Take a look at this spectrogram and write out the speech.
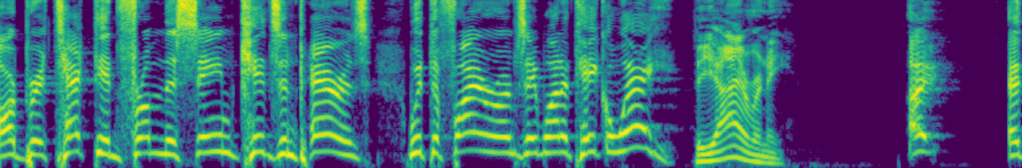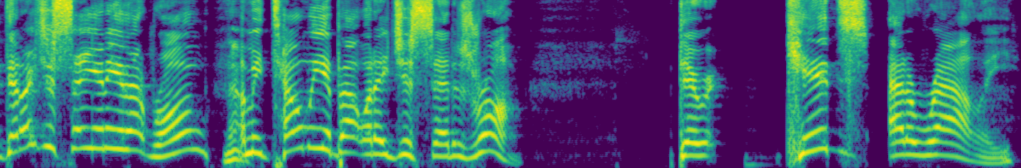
are protected from the same kids and parents with the firearms they want to take away. The irony. I uh, did I just say any of that wrong? No. I mean, tell me about what I just said is wrong. There kids at a rally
